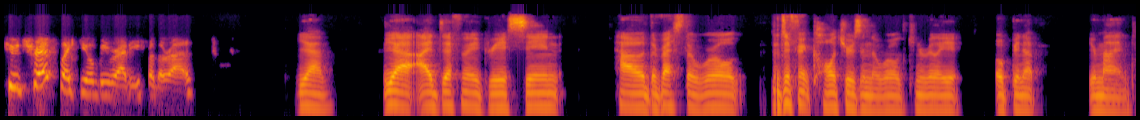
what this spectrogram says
two trips, like you'll be ready for the rest. Yeah. Yeah, I definitely agree. Seeing how the rest of the world, the different cultures in the world can really open up your mind.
